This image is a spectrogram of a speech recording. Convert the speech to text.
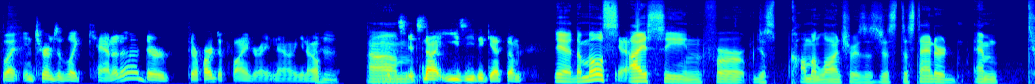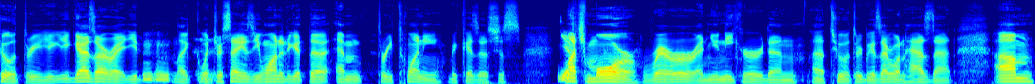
But in terms of like Canada, they're they're hard to find right now. You know, Mhm. Um, it's, it's not easy to get them. Yeah, the most Yeah. I seen for just common launchers is just the standard M203. You, you guys are right. You Mhm. like what Mhm. you're saying is you wanted to get the M320 because it's just Yeah. much more rarer and uniquer than uh, 203 because everyone has that. Um,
